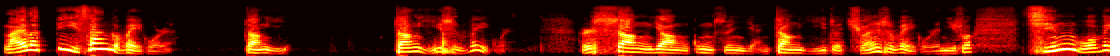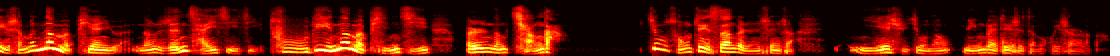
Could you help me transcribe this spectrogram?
来了第三个魏国人，张仪。张仪是魏国人，而商鞅、公孙衍、张仪这全是魏国人。你说秦国为什么那么偏远，能人才济济，土地那么贫瘠而能强大？就从这三个人身上。你也许就能明白这是怎么回事了吧？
